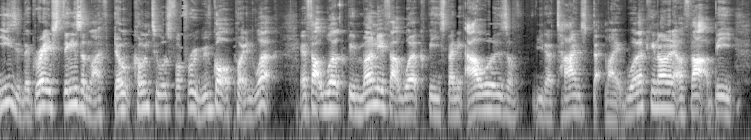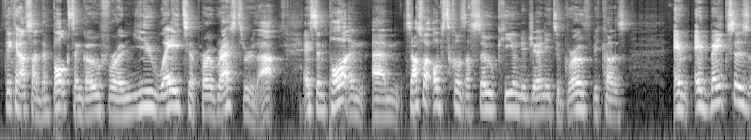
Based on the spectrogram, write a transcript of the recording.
easy. The greatest things in life don't come to us for free. We've got to put in work. If that work be money, if that work be spending hours of you know time spent like working on it, if that be thinking outside the box and go for a new way to progress through that, it's important. Um, so that's why obstacles are so key on your journey to growth because it, it makes us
